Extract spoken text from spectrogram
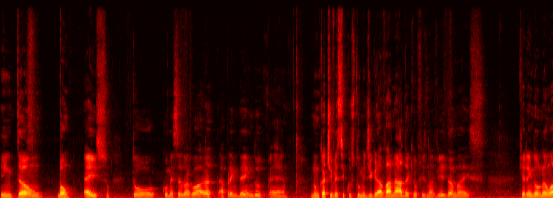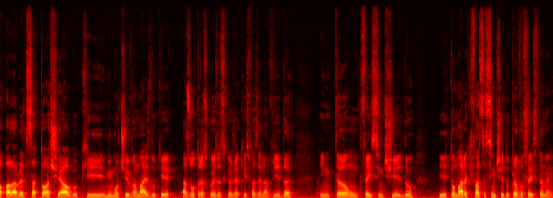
Então, bom, é isso. Tô começando agora, aprendendo. É, nunca tive esse costume de gravar nada que eu fiz na vida, mas querendo ou não, a palavra de Satoshi é algo que me motiva mais do que as outras coisas que eu já quis fazer na vida. Então fez sentido e tomara que faça sentido para vocês também.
